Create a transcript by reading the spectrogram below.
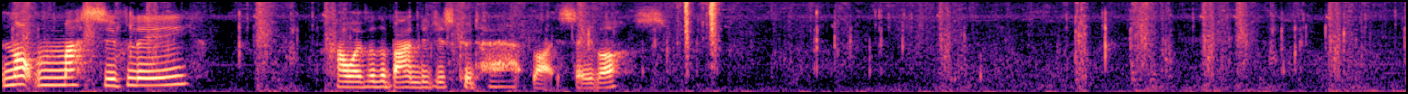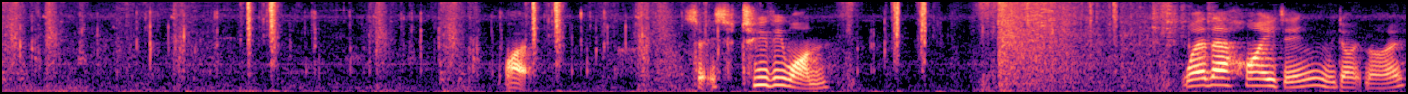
Not massively. However, the bandages could like save us. Right. So it's a 2v1. Where they're hiding, we don't know.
